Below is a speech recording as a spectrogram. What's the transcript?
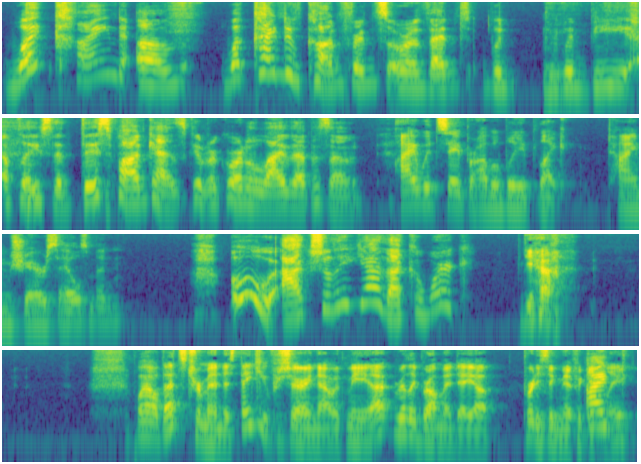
What kind of what kind of conference or event would would be a place that this podcast could record a live episode? I would say probably like timeshare salesman. Oh, actually, yeah, that could work. Yeah. Wow, that's tremendous. Thank you for sharing that with me. That really brought my day up pretty significantly.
